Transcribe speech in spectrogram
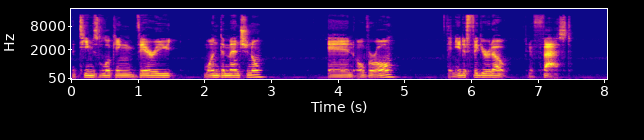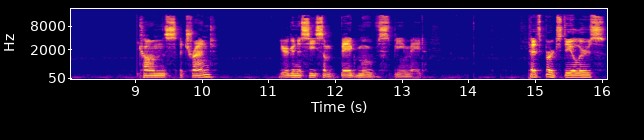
The team's looking very one dimensional and overall, they need to figure it out and fast. Becomes a trend, you're going to see some big moves being made. Pittsburgh Steelers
